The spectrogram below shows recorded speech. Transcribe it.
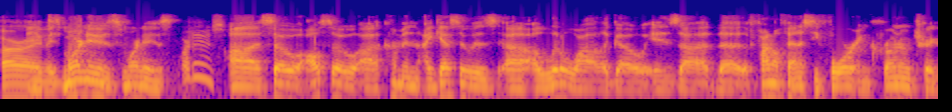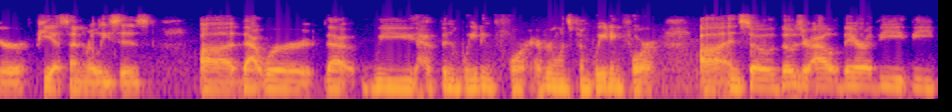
All right. Anyways, more news, more news. More news. Uh, so also uh, coming, I guess it was uh, a little while ago, is uh, the Final Fantasy IV and Chrono Trigger PSN releases uh, that were that we have been waiting for. Everyone's been waiting for, uh, and so those are out there. The the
